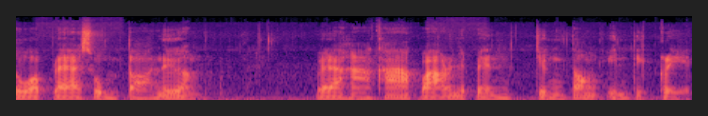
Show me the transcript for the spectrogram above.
ตัวแปรสุ่มต่อเนื่อง เวลาหาค่าความน่าจะเป็นจึงต้องอินทิเกรต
